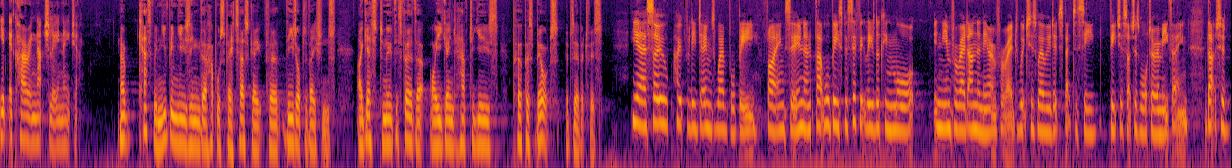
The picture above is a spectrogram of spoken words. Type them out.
it occurring naturally in nature. Now, Catherine, you've been using the Hubble Space Telescope for these observations. I guess to move this further, are you going to have to use purpose built observatories? Yeah, so hopefully James Webb will be flying soon, and that will be specifically looking more in the infrared and the near infrared, which is where we'd expect to see features such as water and methane. That should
